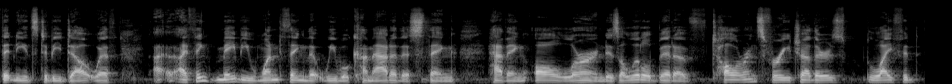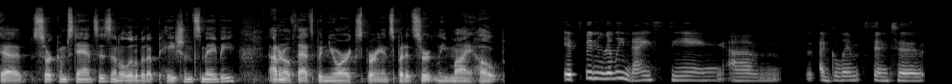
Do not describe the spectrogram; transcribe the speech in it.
that needs to be dealt with. I, think maybe one thing that we will come out of this thing having all learned is a little bit of tolerance for each other's life uh, circumstances and a little bit of patience, maybe. I don't know if that's been your experience, but it's certainly my hope. It's been really nice seeing um, a glimpse into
